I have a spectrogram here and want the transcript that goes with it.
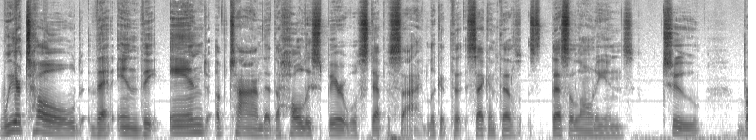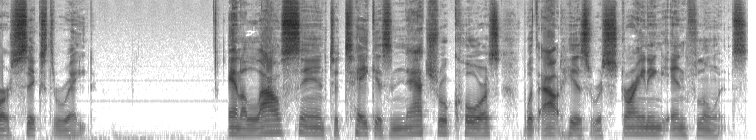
we are told that in the end of time that the Holy Spirit will step aside. Look at the Second Thessalonians 2 verse 6 through 8, and allow sin to take its natural course without his restraining influence,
